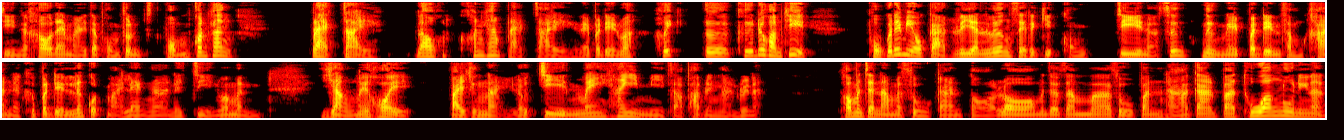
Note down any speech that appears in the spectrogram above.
จีนจะเข้าได้ไหม แต่ผมสนผมค่อนข้างแปลกใจ เราค่อนข้างแปลกใจในประเด็นว่า เฮ้ยเออ คือด้วยความที่ผมก็ได้มีโอกาสเรียนเรื่องเศรษฐกิจของจีนอะ ซึ่งหนึ่งในประเด็นสำคัญเนี่ยคือประเด็นเรื่องกฎหมายแรงงานในจีนว่ามัน ยังไม่ค่อยไปถึงไหน แล้วจีนไม่ให้มีสาภาพแรงงานด้วยนะ เพราะมันจะนำมาสู่การต่อรอง มันจะนำมาสู่ปัญหาการประท้วงนู่นนี่นั่น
